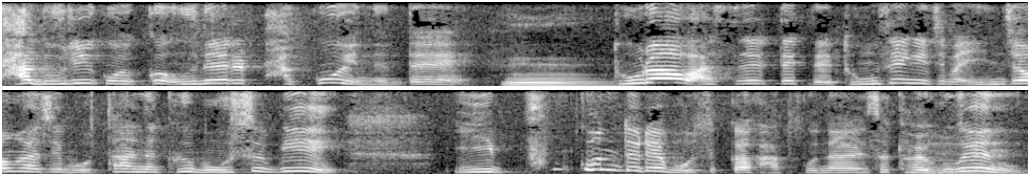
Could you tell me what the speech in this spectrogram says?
다 누리고 있고 은혜를 받고 있는데 음, 돌아왔을 때 내 동생이지만 인정하지 못하는 그 모습이 이 품꾼들의 모습과 같구나. 해서 결국은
